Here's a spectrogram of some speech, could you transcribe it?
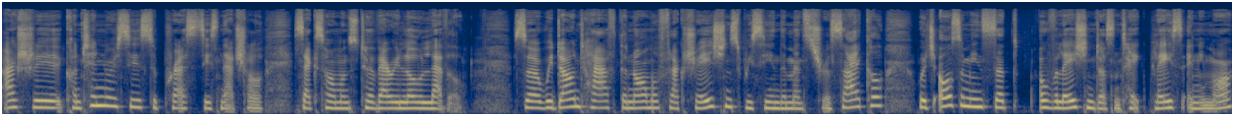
actually continuously suppress these natural sex hormones to a very low level. So we don't have the normal fluctuations we see in the menstrual cycle, which also means that ovulation doesn't take place anymore,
